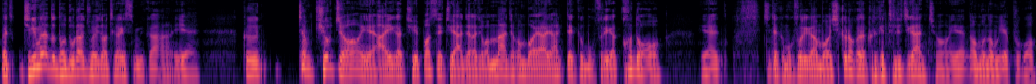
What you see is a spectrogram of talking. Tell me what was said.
그러니까 지금이라도 더 놀아줘야지 어떻게 하겠습니까? 예. 그 참 귀엽죠. 예. 아이가 뒤에 버스에 뒤에 앉아가지고 엄마 저건 뭐야 할 때 그 목소리가 커도 예. 진짜 그 목소리가 뭐 시끄럽거나 그렇게 들리지가 않죠. 예. 너무 너무 예쁘고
